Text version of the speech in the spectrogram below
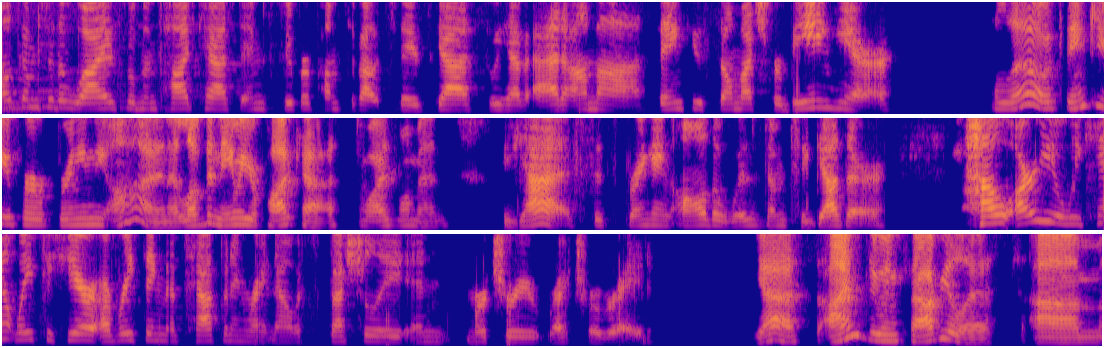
Welcome to the Wise Woman podcast. I'm super pumped about today's guest. We have Adama. Thank you so much for being here. Hello, thank you for bringing me on. I love the name of your podcast, Wise Woman. Yes, it's bringing all the wisdom together. How are you? We can't wait to hear everything that's happening right now, especially in Mercury retrograde. Yes, I'm doing fabulous. Um,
